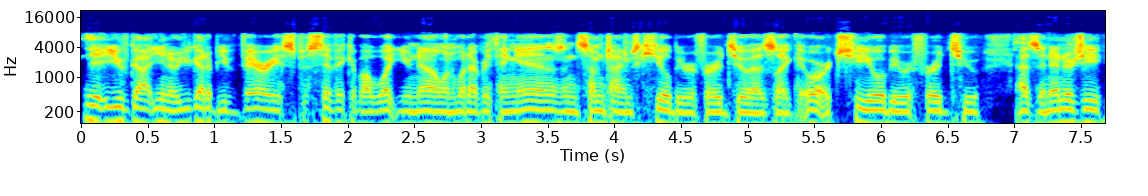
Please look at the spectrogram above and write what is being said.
You've got you know you got to be very specific about what you know and what everything is and sometimes ki will be referred to as like or chi will be referred to as an energy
